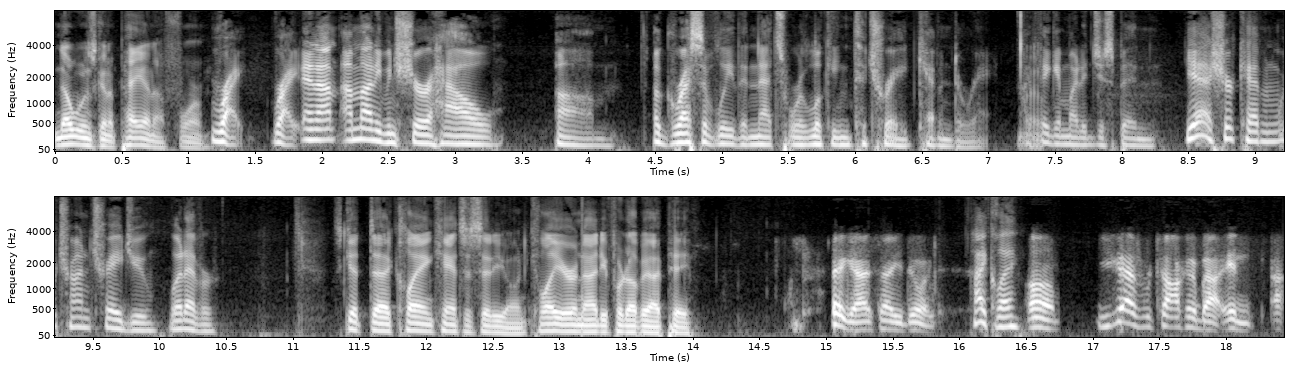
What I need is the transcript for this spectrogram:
No one's going to pay enough for him. right, right. And I'm I'm not even sure how um, aggressively the Nets were looking to trade Kevin Durant. I think it might have just been, yeah, sure, Kevin, we're trying to trade you, whatever. Let's get uh, Clay in Kansas City on. Clay, you're 94 WIP. Hey guys, how you doing? Hi, Clay. Um, you guys were talking about, and I,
